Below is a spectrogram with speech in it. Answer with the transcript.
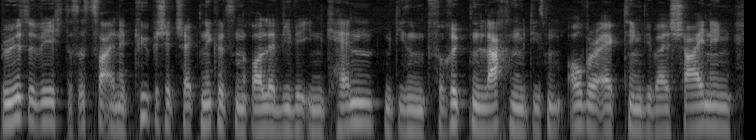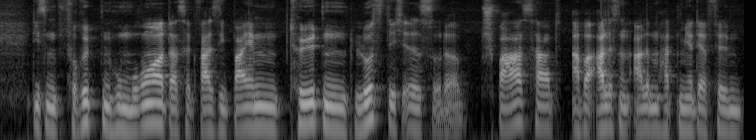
Bösewicht. Das ist zwar eine typische Jack Nicholson-Rolle, wie wir ihn kennen, mit diesem verrückten Lachen, mit diesem Overacting wie bei Shining, diesem verrückten Humor, dass er quasi beim Töten lustig ist oder Spaß hat. Aber alles in allem hat mir der Film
